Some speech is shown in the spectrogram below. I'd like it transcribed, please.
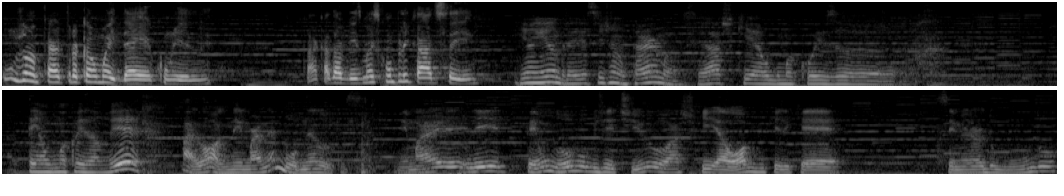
um jantar, trocar uma ideia com ele, né? Tá cada vez mais complicado isso aí, hein? E aí, André, esse jantar, mano, você acha que é alguma coisa. Tem alguma coisa a ver? Ah, logo, Neymar não é bobo, né, Lucas? Neymar, ele tem um novo objetivo, eu acho que é óbvio que ele quer ser melhor do mundo,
